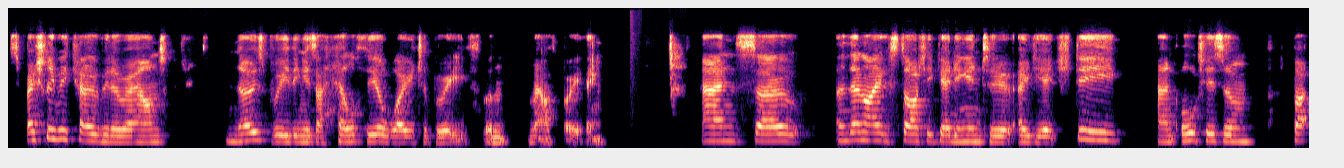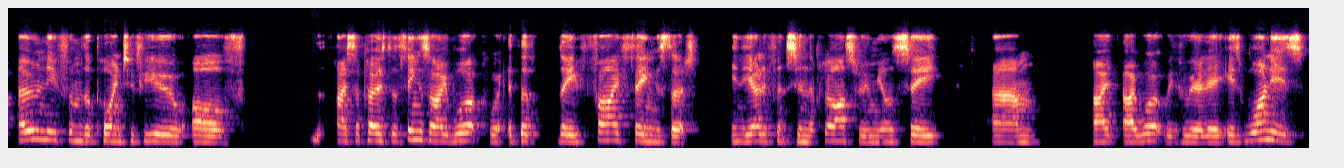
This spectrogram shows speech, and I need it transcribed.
especially with COVID around. Nose breathing is a healthier way to breathe than mouth breathing. And so, and then I started getting into ADHD and autism but only from the point of view of, I suppose, the things I work with, the, the five things that in the elephants in the classroom you'll see um, I, I work with really is one is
